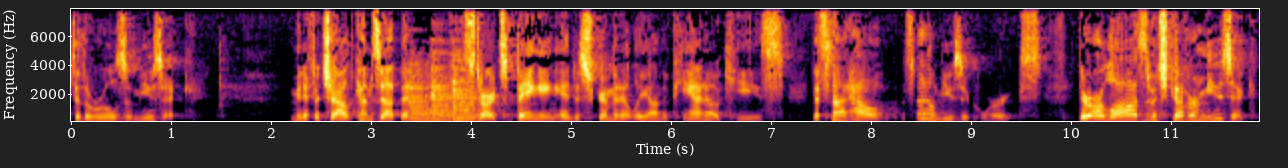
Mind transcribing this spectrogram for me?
to the rules of music. I mean, if a child comes up and starts banging indiscriminately on the piano keys, that's not how, that's not how music works. There are laws which govern music.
